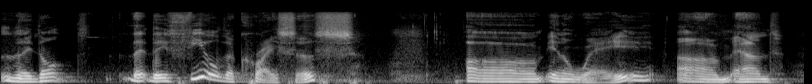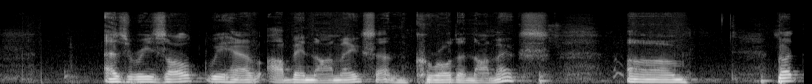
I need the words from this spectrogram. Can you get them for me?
they don't, they, they feel the crisis um, in a way, um, and as a result, we have Abenomics and Kurodanomics. Um, but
